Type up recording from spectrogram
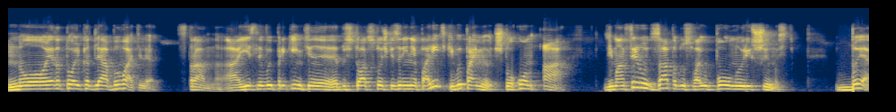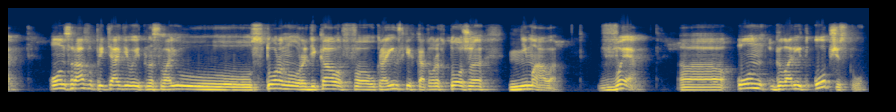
Но это только для обывателя странно. А если вы прикиньте эту ситуацию с точки зрения политики, вы поймете, что он, а, демонстрирует Западу свою полную решимость, б, он сразу притягивает на свою сторону радикалов э, украинских, которых тоже немало. В. Э, он говорит обществу,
